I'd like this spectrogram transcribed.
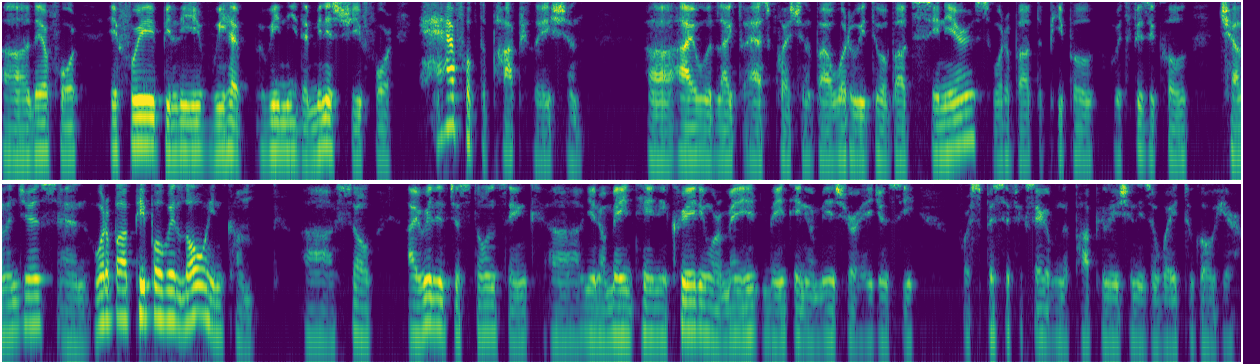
uh, therefore, if we believe we have we need a ministry for half of the population, uh, I would like to ask questions about what do we do about seniors? What about the people with physical challenges? And what about people with low income? Uh, so I really just don't think, uh, you know, maintaining, creating or maintaining a ministry or agency for specific segment of the population is a way to go here.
